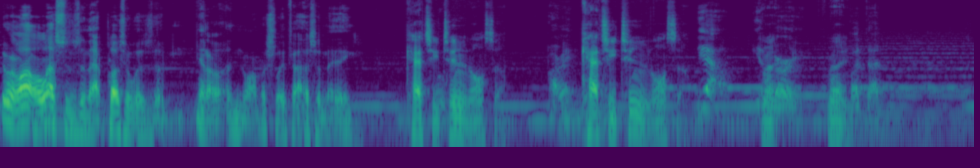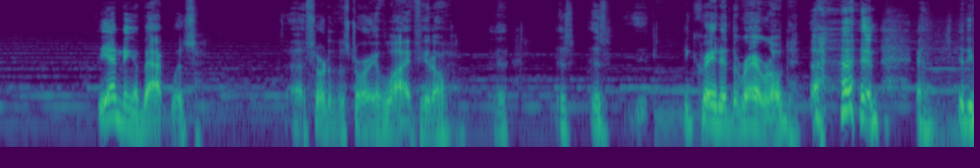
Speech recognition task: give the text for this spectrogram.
there were a lot of lessons in that. Plus, it was uh, you know enormously fascinating. Catchy tune also. Catchy tune also. Yeah, right. very. Right. But that, the ending of that was uh, sort of the story of life, you know. Is, is, he created the railroad, and, and, did, he,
